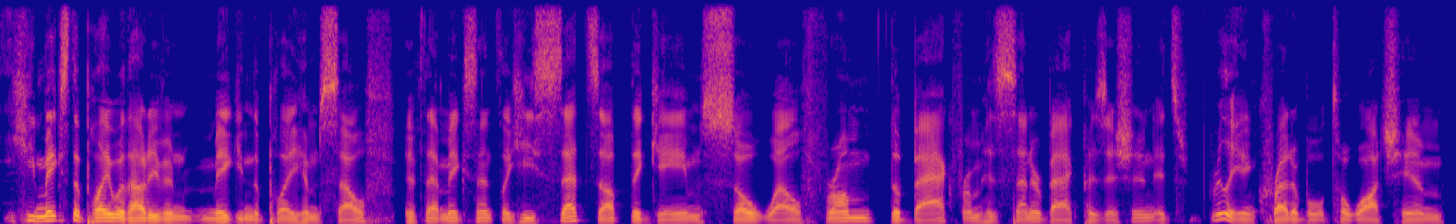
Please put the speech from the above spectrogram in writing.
he makes the play without even making the play himself, if that makes sense. Like he sets up the game so well from the back, from his center back position. It's really incredible to watch him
